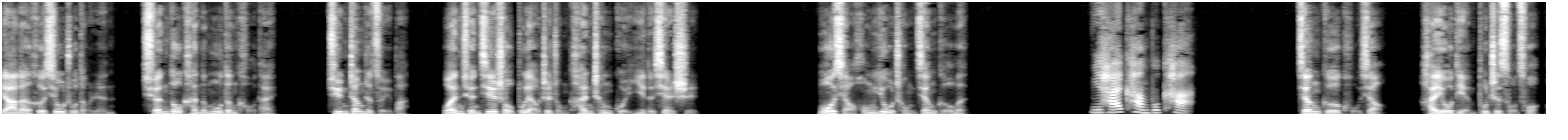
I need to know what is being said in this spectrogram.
亚兰和修竹等人全都看得目瞪口呆，均张着嘴巴，完全接受不了这种堪称诡异的现实。魔小红又冲江格问。你还砍不砍？江格苦笑，还有点不知所措。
